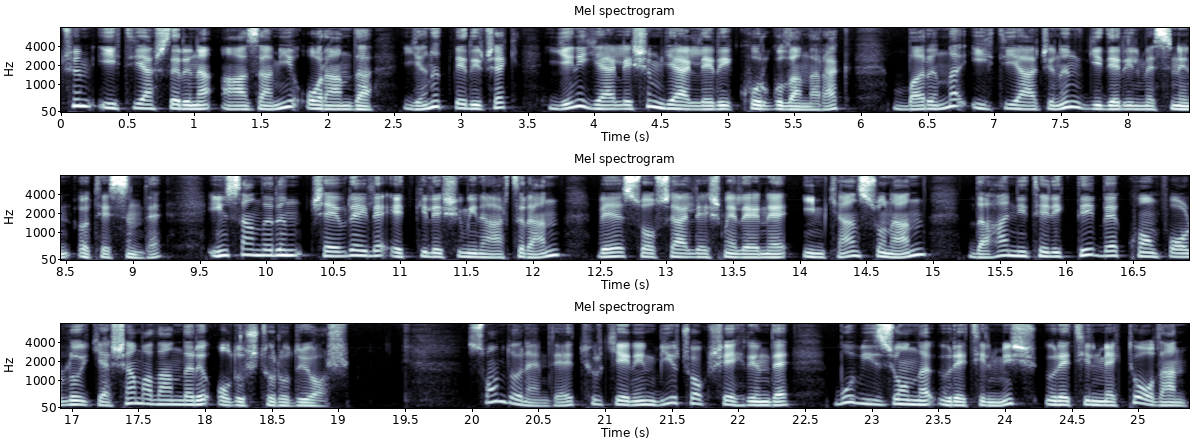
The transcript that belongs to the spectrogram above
tüm ihtiyaçlarına azami oranda yanıt verecek yeni yerleşim yerleri kurgulanarak barınma ihtiyacının giderilmesinin ötesinde, insanların çevreyle etkileşimini artıran ve sosyalleşmelerine imkan sunan daha nitelikli ve konforlu yaşam alanları oluşturuluyor. Son dönemde Türkiye'nin birçok şehrinde bu vizyonla üretilmiş, üretilmekte olan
